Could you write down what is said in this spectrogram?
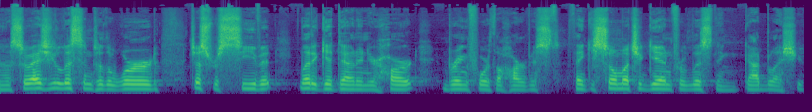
Uh, so as you listen to the word, just receive it. Let it get down in your heart and bring forth a harvest. Thank you so much again for listening. God bless you.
